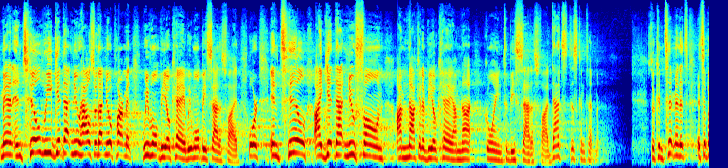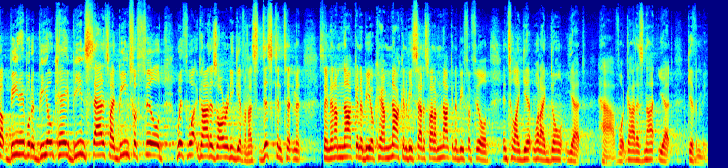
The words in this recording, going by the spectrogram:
man, until we get that new house or that new apartment, we won't be okay. We won't be satisfied. Or until I get that new phone, I'm not going to be okay. I'm not going to be satisfied. That's discontentment. So, contentment, it's, it's about being able to be okay, being satisfied, being fulfilled with what God has already given us. Discontentment, say, man, I'm not going to be okay. I'm not going to be satisfied. I'm not going to be fulfilled until I get what I don't yet have, what God has not yet given me.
